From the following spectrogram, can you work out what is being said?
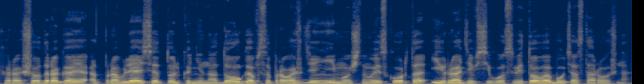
«Хорошо, дорогая, отправляйся, только ненадолго, в сопровождении мощного эскорта, и ради всего святого будь осторожна».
